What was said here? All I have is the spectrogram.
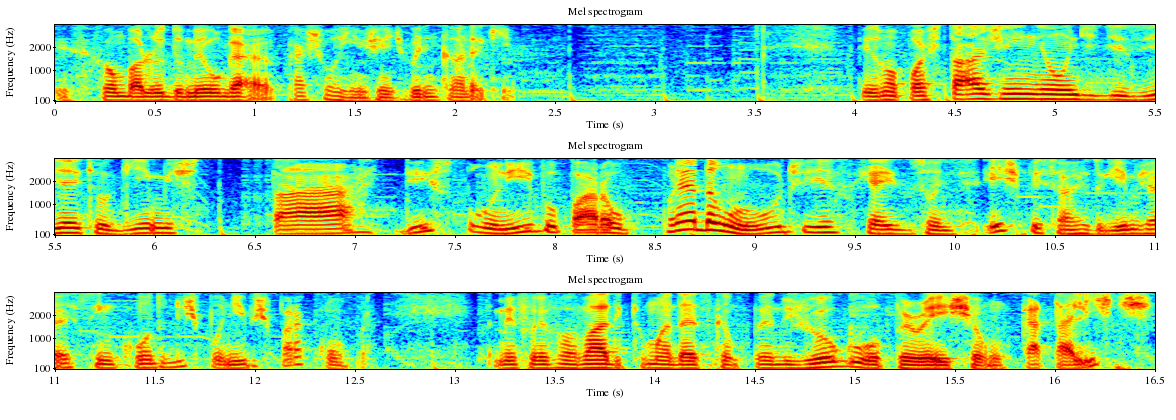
Esse foi um barulho do meu cachorrinho, gente, brincando aqui. Fez uma postagem onde dizia que o game estar disponível para o pré-download que as edições especiais do game já se encontram disponíveis para compra. Também foi informado que uma das campanhas do jogo, Operation Catalyst,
